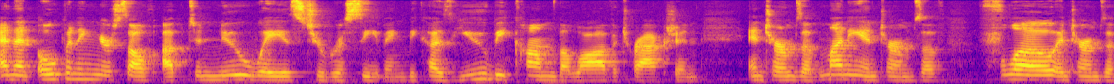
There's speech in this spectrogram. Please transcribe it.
and then opening yourself up to new ways to receiving because you become the law of attraction in terms of money, in terms of flow, in terms of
